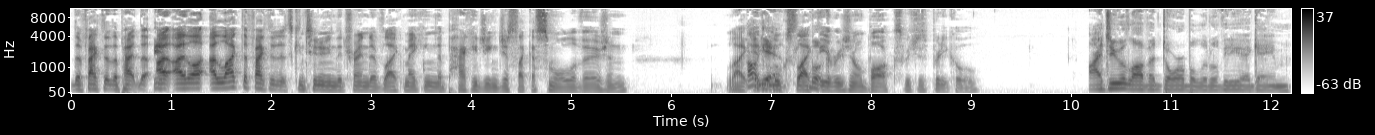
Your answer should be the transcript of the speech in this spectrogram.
the fact that the pack, the, I, I, li- I like the fact that it's continuing the trend of like making the packaging just like a smaller version. Like Oh, it yeah. looks like the Look. original box, which is pretty cool. I do love adorable little video game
